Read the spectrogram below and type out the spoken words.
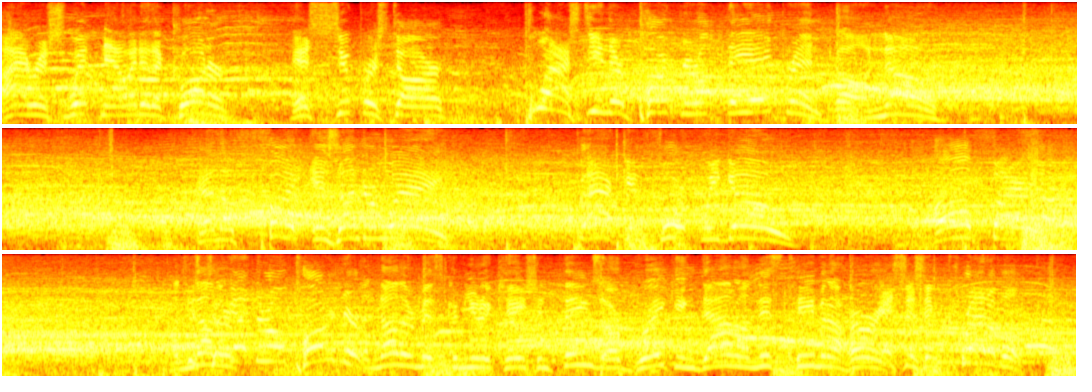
Irish whip now into the corner. His superstar blasting their partner off the apron. Oh, no. And the fight is underway. Back and forth we go. All fired up. Just took out their own partner. another miscommunication. Things are breaking down on this team in a hurry. This is incredible.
